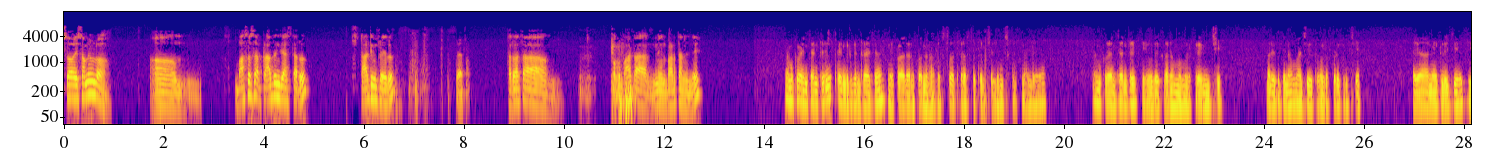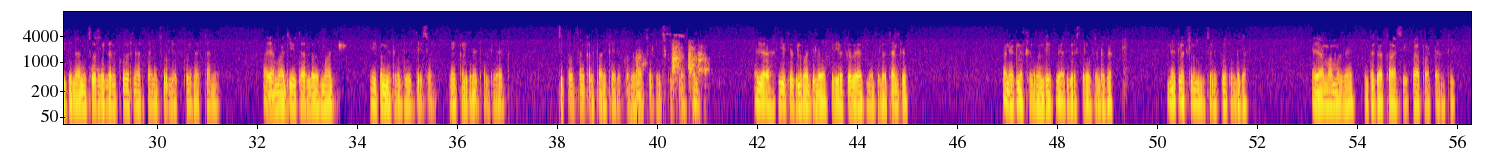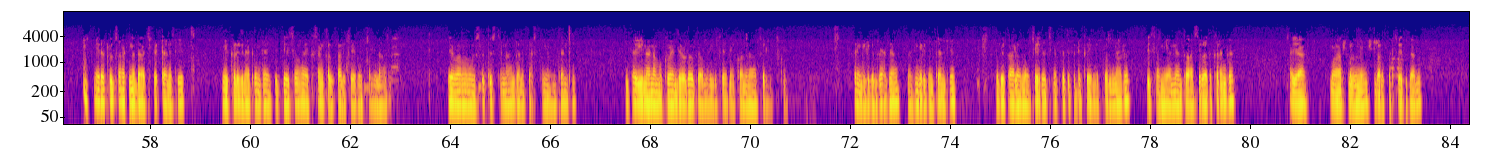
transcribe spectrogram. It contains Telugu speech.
సో ఈ సమయంలో భాస్కర్ సార్ ప్రార్థన చేస్తారు. Starting prayer. సార్. తర్వాత ఒక పాట నేను పాడతానండి. నమ్మకం ఏంటంటే ప్రేమ కలిగిన రాజా నీ పాదాలు కొందనాలు స్తోత్ర స్థుతులు చెల్లించుకుంటున్నాను దేవా. నమ్మకం ఏంటంటే ఈ ఉదయకాలం మమ్మల్ని ప్రేమించి మరి దినం మా జీవితంలో పొడిగించి అయ్యా అనేకులు ఈ ఈ దినాన్ని చూడవాలని కోరినారు కానీ చూడలేకపోయినారు కానీ అయ్యా మా జీవితాల్లో మా మీకున్నటువంటి ఉద్దేశం మీకు కలిగినటువంటి ఆ చిత్తం సంకల్పానికి కొందరు అయ్యా ఈ తెగుల మధ్యలో ఈ యొక్క వ్యాధి మధ్యలో తండ్రి అనేక లక్షల మంది వ్యాధిగ్రస్తులు అవుతుండగా అనేక లక్షల మంది చనిపోతుండగా అయ్యా మమ్మల్ని ఇంతగా కాసి కాపాడటానికి మీరట్లు చాటున దాచిపెట్టడానికి మీకు కలిగినటువంటి ఉద్దేశం ఆ యొక్క సంకల్పాలు చేరుకున్నారు దేవాలను స్థుతిస్తున్నాం కనపరుస్తున్నాం తండ్రి. ఇంత ఈయన నమ్మకమైన దేవుడుగా ముందుకే నీకు కొందరు చెల్లించుకుంటాం కలిగిన రాజా కలిగిన తండ్రి. ఉదయ కాలంలో చేరొచ్చిన ప్రతి బిడ్డకై మీకు కొందనాలు ఈ సమయాన్ని ఎంతో ఆశీర్వాదకరంగా అయ్యా మా ఆత్మలను బలపరిచేది కానీ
